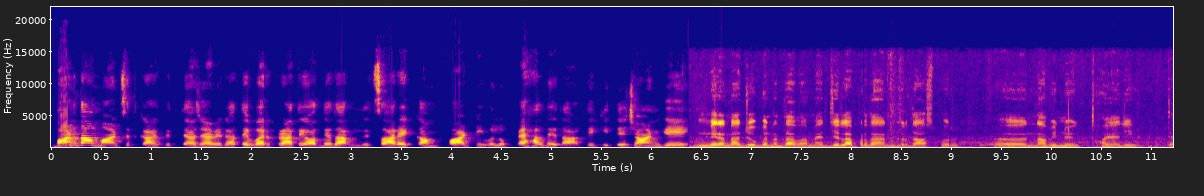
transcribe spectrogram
ਬਣਦਾ ਮਾਣ ਸਤਿਕਾਰ ਦਿੱਤਾ ਜਾਵੇਗਾ ਤੇ ਵਰਕਰਾਂ ਤੇ ਅਹੁਦੇਦਾਰਾਂ ਦੇ ਸਾਰੇ ਕੰਮ ਪਾਰਟੀ ਵੱਲੋਂ ਪਹਿਲ ਦੇ ਆਧਾਰ ਤੇ ਕੀਤੇ ਜਾਣਗੇ। ਮੇਰਾ ਨਾਮ ਜੋਬਨ ਰੰਧਾਵਾ, ਮੈਂ ਜ਼ਿਲ੍ਹਾ ਪ੍ਰਧਾਨ ਗੁਰਦਾਸਪੁਰ। ਅ, ਨਿਯੁਕਤ ਹੋਇਆ ਜੀ। ਤੇ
